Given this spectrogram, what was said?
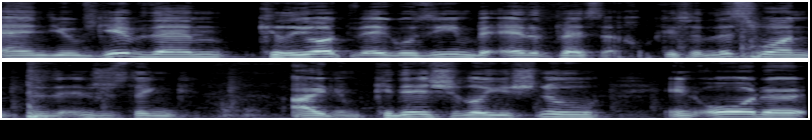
and you give them kiliot ve'egozim be'erev Pesach. Okay, so this one is an interesting item. Kadesh lo yishnu, in order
